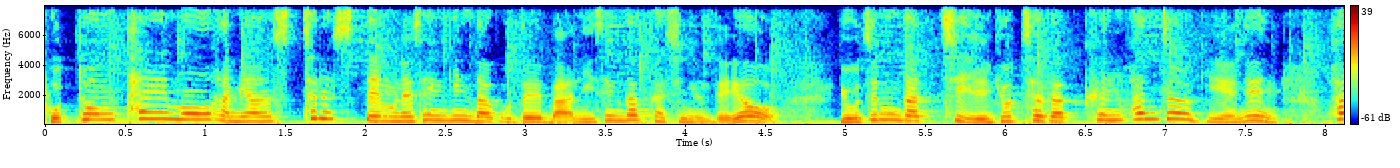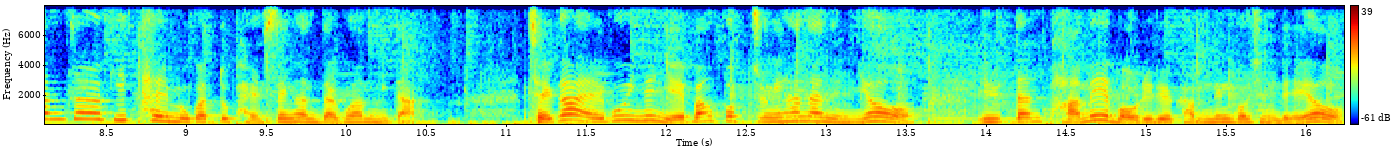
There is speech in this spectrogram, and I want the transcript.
보통 탈모하면 스트레스 때문에 생긴다고들 많이 생각하시는데요. 요즘같이 일교차가 큰 환절기에는 환절기 탈모가 또 발생한다고 합니다. 제가 알고 있는 예방법 중에 하나는요. 일단 밤에 머리를 감는 것인데요.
